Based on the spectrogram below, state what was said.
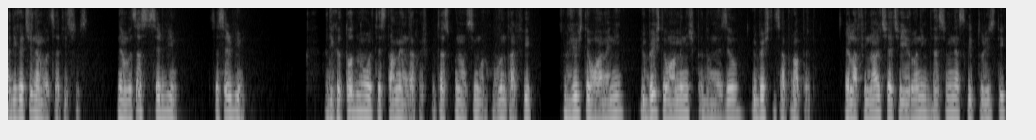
Adică ce ne-a învățat Isus? Ne-a învățat să servim. Să servim. Adică tot Noul Testament, dacă aș putea spune un singur cuvânt, ar fi slujește oamenii, iubește oamenii și pe Dumnezeu, iubește-ți aproapele. Iar la final, ceea ce e ironic, de asemenea scripturistic,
